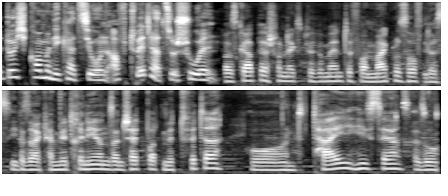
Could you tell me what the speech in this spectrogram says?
durch Kommunikation auf Twitter zu schulen. Es gab ja schon Experimente von Microsoft, dass sie gesagt haben, wir trainieren unseren Chatbot mit Twitter und Tai hieß der. Also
